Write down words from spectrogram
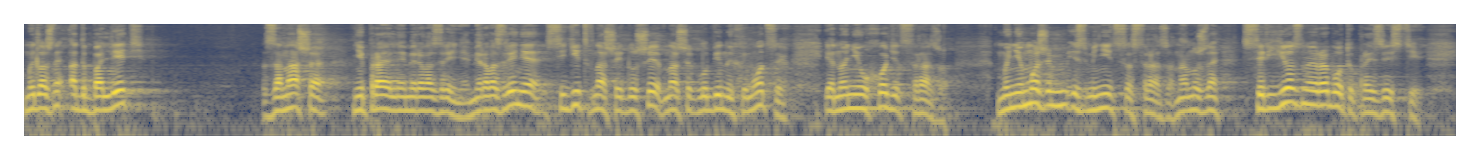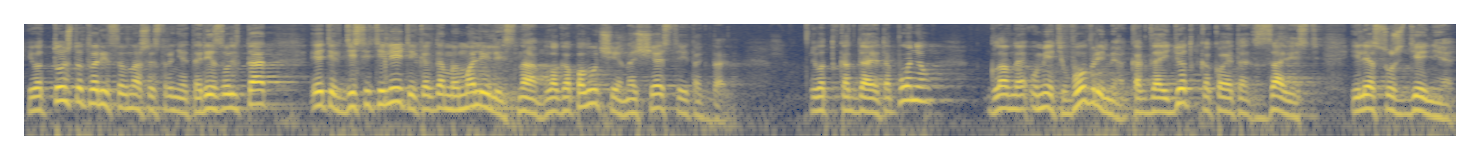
Мы должны отболеть за наше неправильное мировоззрение. Мировоззрение сидит в нашей душе, в наших глубинных эмоциях, и оно не уходит сразу. Мы не можем измениться сразу. Нам нужно серьезную работу произвести. И вот то, что творится в нашей стране, это результат этих десятилетий, когда мы молились на благополучие, на счастье и так далее. И вот когда это понял, главное уметь вовремя, когда идет какая-то зависть или осуждение,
